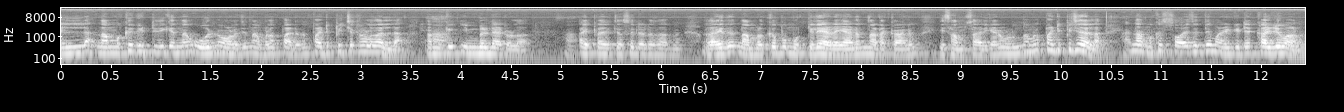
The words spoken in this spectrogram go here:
എല്ലാ നമുക്ക് കിട്ടിയിരിക്കുന്ന ഒരു നോളജ് നമ്മളെ പലതും പഠിപ്പിച്ചിട്ടുള്ളതല്ല. നമുക്ക് ഇൻബിൽഡ് ആയിട്ടുള്ളത്. അഭിപ്രായ വ്യത്യാസമില്ലല്ലോ സാറിന്. അതായത് നമ്മൾക്ക് ഇപ്പോൾ മുട്ടിൽ ഇഴയാനും നടക്കാനും ഈ സംസാരിക്കാനും ഒന്നും നമ്മൾ പഠിപ്പിച്ചതല്ല. നമുക്ക് സ്വയസിദ്ധമായി കിട്ടിയ കഴിവാണ്.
